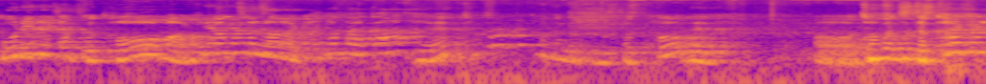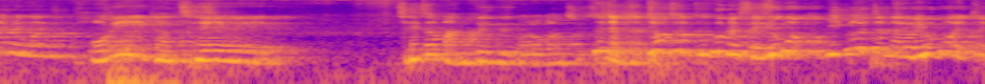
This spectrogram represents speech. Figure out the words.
고리를 잡고 더막 휘황찬란하게 하다가 네. 하는 것도 있었고 네. 어 저건 진짜 칼 돌리는 건 거의 다 제 제가 만든 거여가지고 그죠? 저서 궁금했어요. 요거 이거 있잖아요. 요거 액션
